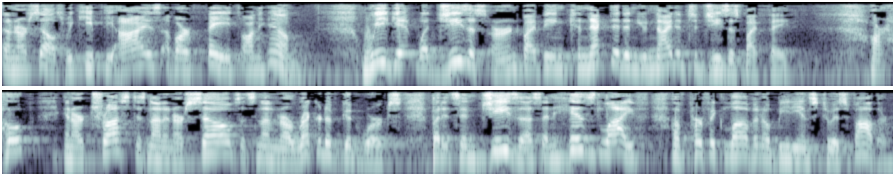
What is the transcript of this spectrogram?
in ourselves. We keep the eyes of our faith on Him. We get what Jesus earned by being connected and united to Jesus by faith. Our hope and our trust is not in ourselves, it's not in our record of good works, but it's in Jesus and His life of perfect love and obedience to His Father.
